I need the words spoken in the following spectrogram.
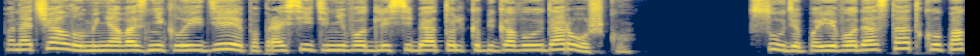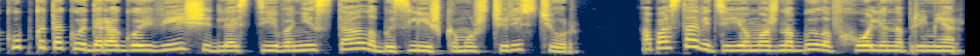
Поначалу у меня возникла идея попросить у него для себя только беговую дорожку. Судя по его достатку, покупка такой дорогой вещи для Стива не стала бы слишком уж чересчур, а поставить ее можно было в холле, например.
